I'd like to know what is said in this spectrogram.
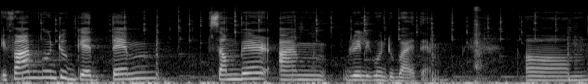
if i'm going to get them somewhere i'm really going to buy them um,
